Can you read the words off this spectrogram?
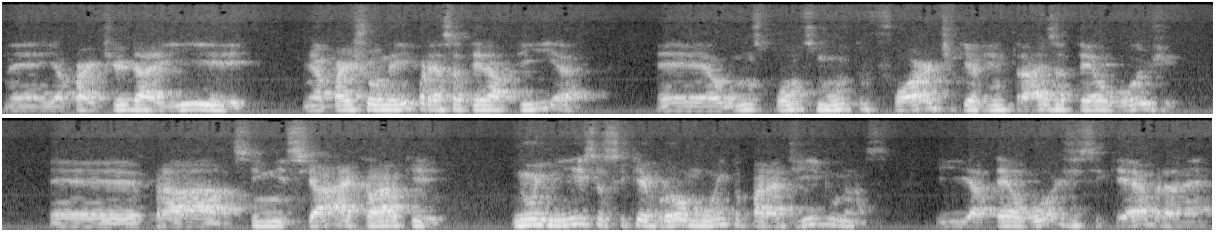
né, e a partir daí me apaixonei por essa terapia, é, alguns pontos muito fortes que a gente traz até hoje é, para se iniciar. É claro que no início se quebrou muito paradigmas e até hoje se quebra, né?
